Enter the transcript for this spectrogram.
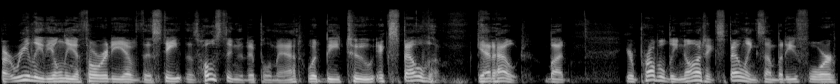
But really, the only authority of the state that's hosting the diplomat would be to expel them, get out. But you're probably not expelling somebody for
